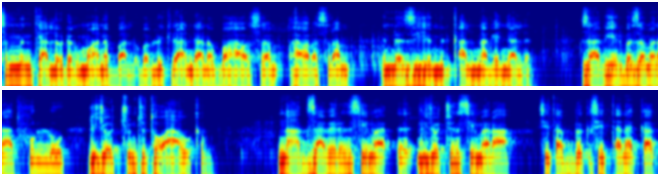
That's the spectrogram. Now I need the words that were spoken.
ስምንት ያለው ደግሞ አነባለሁ። በብሉይ ኪዳን እንዳነባው ሐዋርያት ሥራም እነዚህ የሚል ቃል እናገኛለን። እግዚአብሔር በዘመናት ሁሉ ልጆቹን ትቶ አያውቅም እና እግዚአብሔርን ልጆችን ሲመራ፣ ሲጠብቅ፣ ሲጠነቀቅ፣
